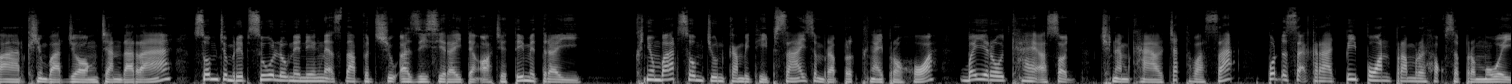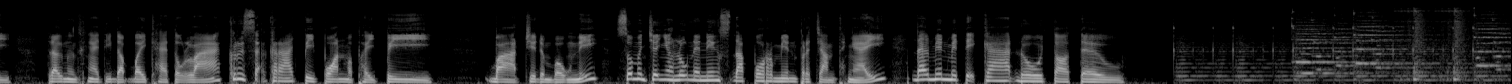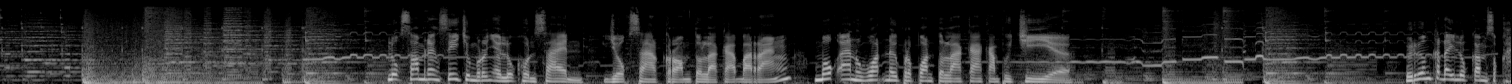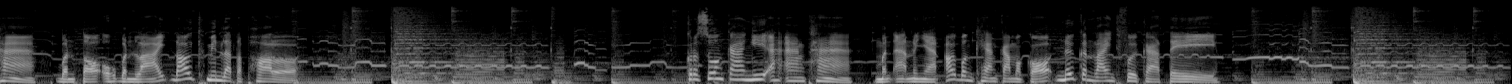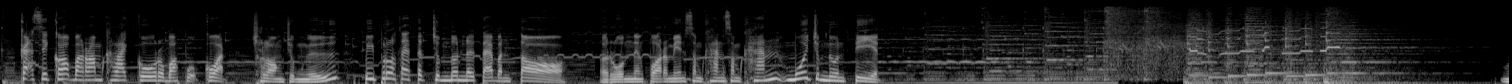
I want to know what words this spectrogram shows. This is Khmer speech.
បាទខ្ញុំបាទយ៉ងច័ន្ទដារាសូមជម្រាបសួរលោកអ្នកនាងអ្នកស្ដាប់ Vuthu Azizi Serai ទាំងអស់ជាទីមេត្រីខ្ញុំបាទសូមជូនកម្មវិធីផ្សាយសម្រាប់ព្រឹកថ្ងៃប្រហ័ស3រោចខែអាសត់ឆ្នាំខាលចត្វាស័កពុទ្ធសករាជ2566ត្រូវនឹងថ្ងៃទី13ខែតុលាគ្រិស្តសករាជ2022បាទជាដំបូងនេះសូមអញ្ជើញអស់លោកអ្នកនាងស្ដាប់ព័ត៌មានប្រចាំថ្ងៃដែលមានមេត្តាដូចតទៅ លោកសំរងស៊ីជំរុញឲ្យលោកហ៊ុនសែនយកសាលក្រមតុលាការបារាំងមកអនុវត្តនៅប្រព័ន្ធតុលាការកម្ពុជារឿងក្តីលោកកឹមសុខា បន្តអូសបន្លាយដោយគ្មានលទ្ធផលក្រសួងការងារអះអាងថាមិនអនុញ្ញាតឲ្យបង្ខាំងកម្មករនៅកន្លែងធ្វើការទេកសិករបារម្ភខ្លាចគោរបស់ពួកគាត់ ឆ្លងជំងឺពីព្រោះតែទឹកជំនន់នៅតែបន្តរួមនឹងព័ត៌មានសំខាន់សំខាន់មួយចំនួនទៀត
